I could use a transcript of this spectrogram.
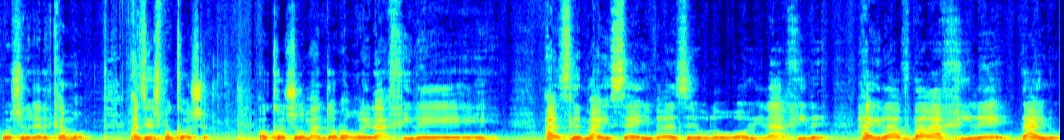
כמו שנראה לכמון. אז יש פה כושר. או כושר מאן דומר רואי להכילה אז למעשה העבר הזה הוא לא רואי לאכילה. היי לאו בר אכילה, דהיינו,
